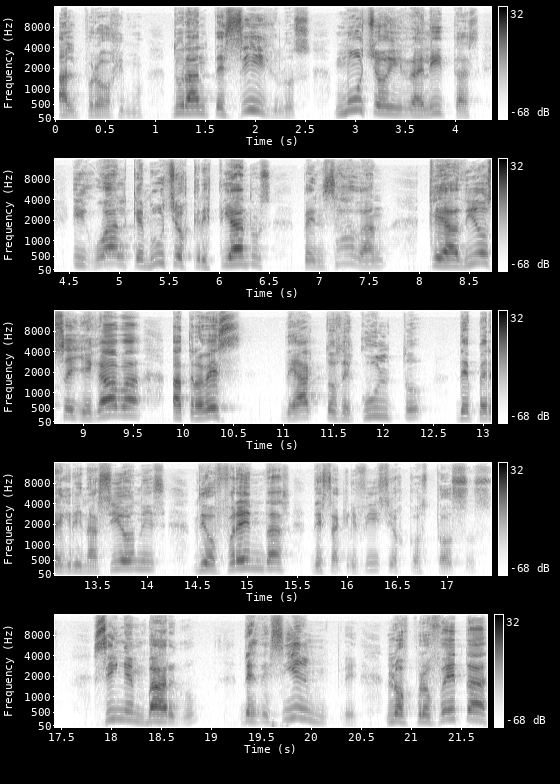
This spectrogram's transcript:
al prójimo. Durante siglos, muchos israelitas, igual que muchos cristianos, pensaban que a Dios se llegaba a través de actos de culto, de peregrinaciones, de ofrendas, de sacrificios costosos. Sin embargo, desde siempre los profetas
